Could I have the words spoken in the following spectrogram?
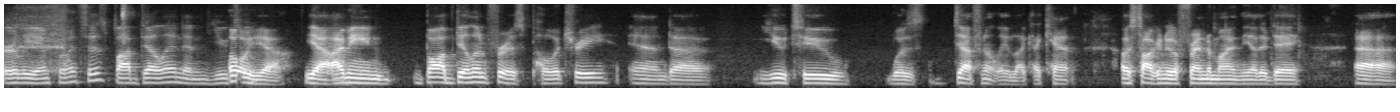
early influences? Bob Dylan and you. Oh yeah. yeah, Yeah. I mean Bob Dylan for his poetry, and uh, U2 was definitely like I can't. I was talking to a friend of mine the other day. Uh,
